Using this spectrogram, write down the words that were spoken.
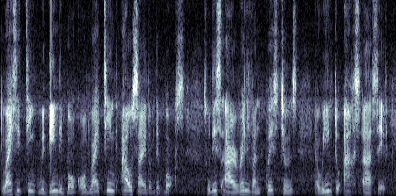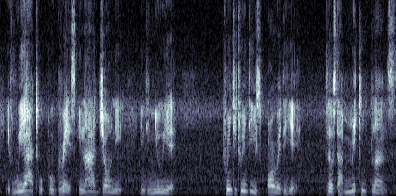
Do I still think within the box or do I think outside of the box? So these are relevant questions that we need to ask ourselves if we are to progress in our journey in the new year. 2020 is already here. Us start making plans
